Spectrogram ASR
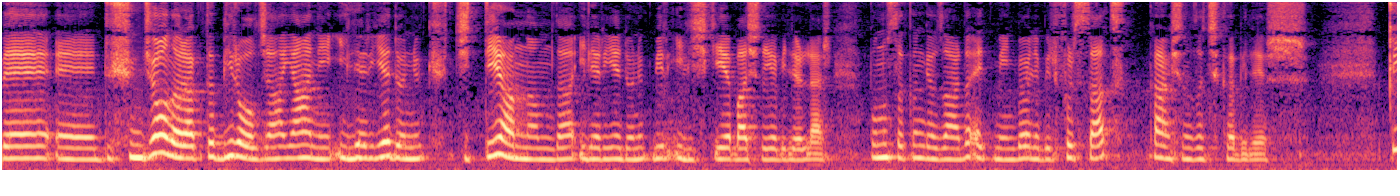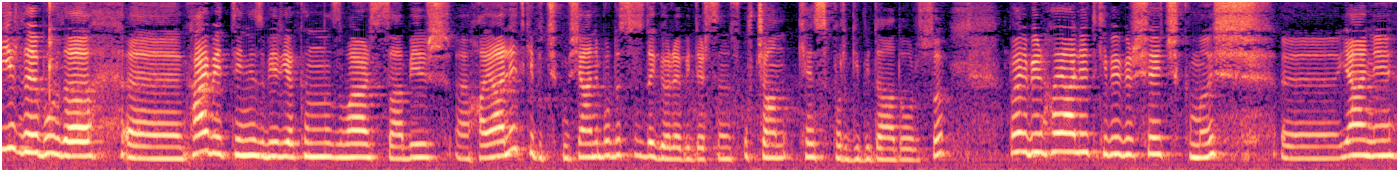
ve e, düşünce olarak da bir olacağı yani ileriye dönük ciddi anlamda ileriye dönük bir ilişkiye başlayabilirler. Bunu sakın göz ardı etmeyin. Böyle bir fırsat karşınıza çıkabilir. Bir de burada e, kaybettiğiniz bir yakınınız varsa bir e, hayalet gibi çıkmış. Yani burada siz de görebilirsiniz. Uçan Casper gibi daha doğrusu. Böyle bir hayalet gibi bir şey çıkmış. E, yani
